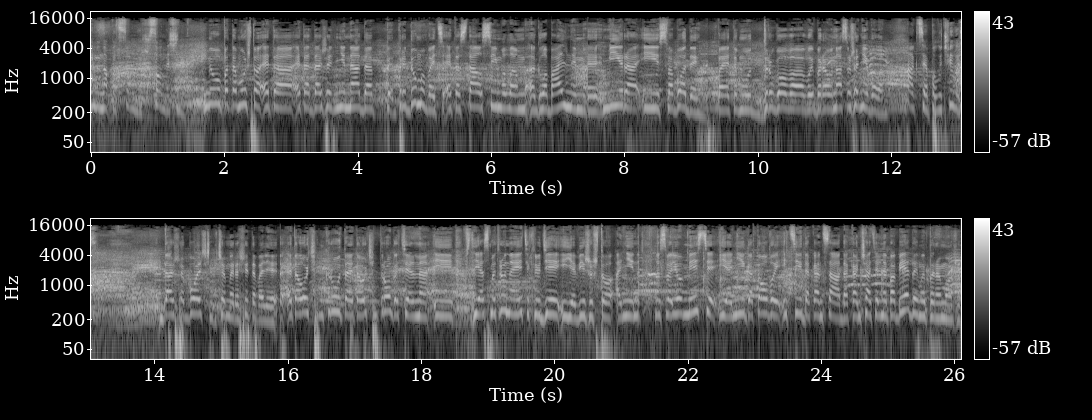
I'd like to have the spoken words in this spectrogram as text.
именно подсолнечник? Ну, потому что это, это даже не надо придумывать, это стал символом э, глобальным э, мира и свободы. Поэтому другого выбора у нас уже не было. Акция получилась? Даже больше, чем мы рассчитывали. Это очень круто, это очень трогательно. И я смотрю на этих людей, и я вижу, что они на своем месте, и они готовы идти до конца, до окончательной победы, и мы переможем.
